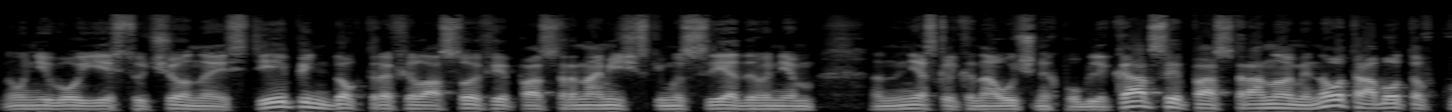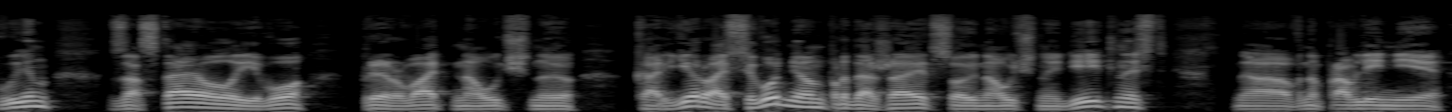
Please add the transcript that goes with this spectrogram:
у него есть ученая степень доктора философии по астрономическим исследованиям, несколько научных публикаций по астрономии. Но вот работа в Queen заставила его прервать научную карьеру, а сегодня он продолжает свою научную деятельность э, в направлении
